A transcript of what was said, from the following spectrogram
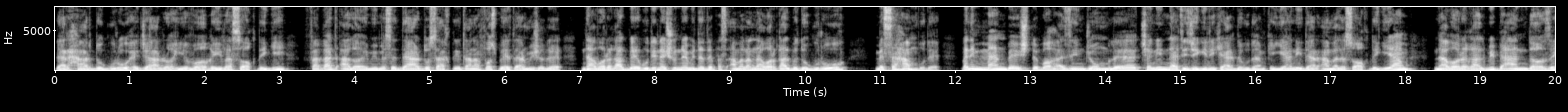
در هر دو گروه جراحی واقعی و ساختگی فقط علائمی مثل درد و سختی تنفس بهتر می شده نوار قلب بهبودی نشون نمی‌داده. پس عملا نوار قلب دو گروه مثل هم بوده. ولی من به اشتباه از این جمله چنین نتیجه گیری کرده بودم که یعنی در عمل ساختگی هم نوار قلبی به اندازه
